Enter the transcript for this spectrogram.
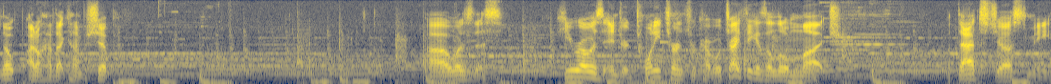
Nope, I don't have that kind of a ship. Uh, what is this? Hero is injured. 20 turns to recover, which I think is a little much. But that's just me.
